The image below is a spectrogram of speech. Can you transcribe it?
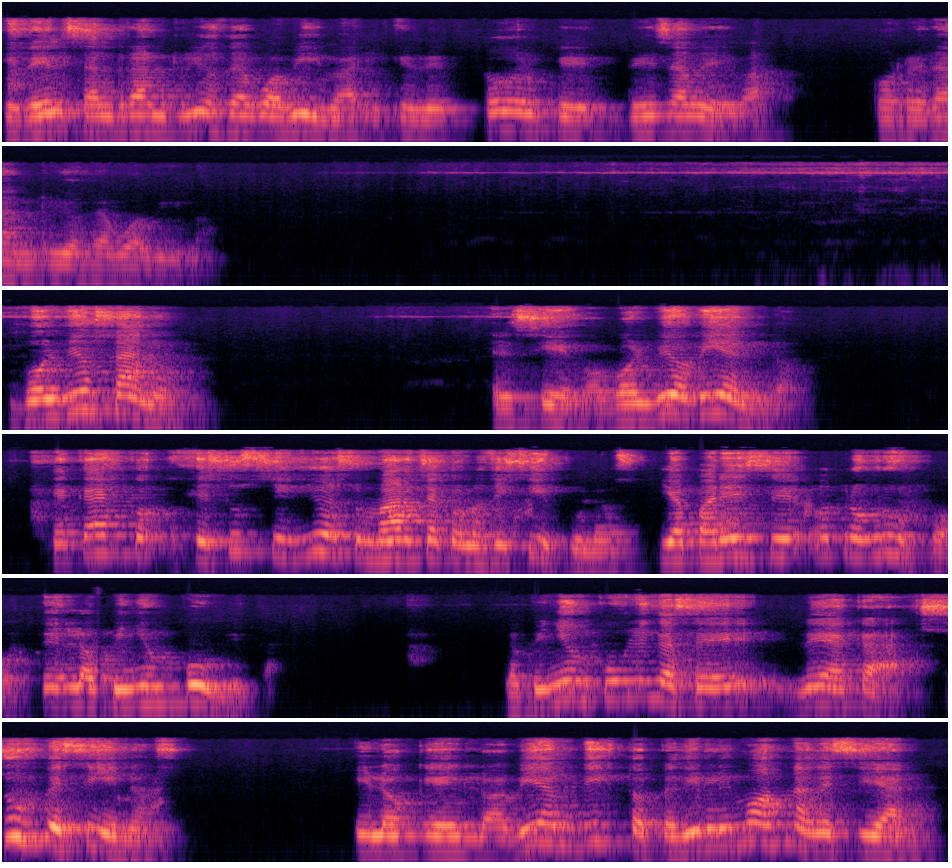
que de él saldrán ríos de agua viva y que de todo el que de ella beba correrán ríos de agua viva. Volvió sano el ciego, volvió viendo. Y acá Jesús siguió su marcha con los discípulos y aparece otro grupo, que es la opinión pública. La opinión pública se ve acá. Sus vecinos, y los que lo habían visto pedir limosna decían,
